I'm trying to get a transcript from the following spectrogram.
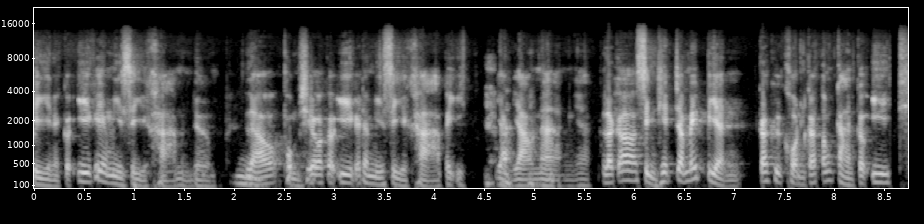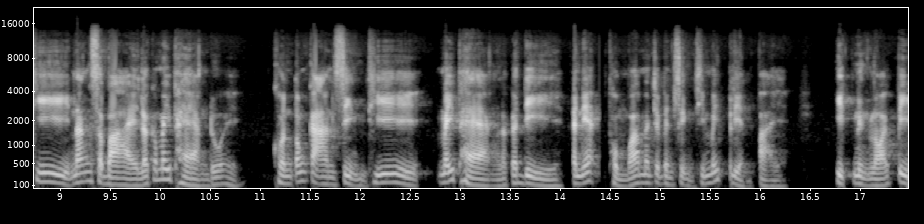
ปีเนี่ยเก้าอี้ก็ยังมีสี่ขาเหมือนเดิมอืมแล้วผมเชื่อว่าเก้าอี้ก็จะมีสี่ขาไปอีกอย่างยาวนานเงี้ยแล้วก็สิ่งที่จะไม่เปลี่ยนก็คือคนก็ต้องการเก้าอี้ที่นั่งสบายแล้วก็ไม่แพงด้วย คนต้องการสิ่งที่ไม่แพงแล้วก็ดี อันเนี้ยผมว่ามันจะเป็นสิ่งที่ไม่เปลี่ยนไป อีกหนึ่งร้อยปี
